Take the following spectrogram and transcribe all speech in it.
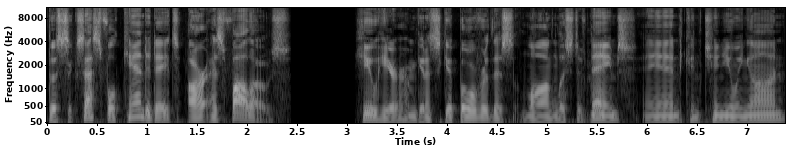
The successful candidates are as follows Hugh here. I'm going to skip over this long list of names and continuing on.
